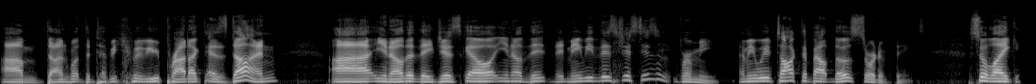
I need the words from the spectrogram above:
um, done what the WWE product has done. Uh, you know that they just go, you know, th- th- maybe this just isn't for me. I mean, we've talked about those sort of things. So like,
